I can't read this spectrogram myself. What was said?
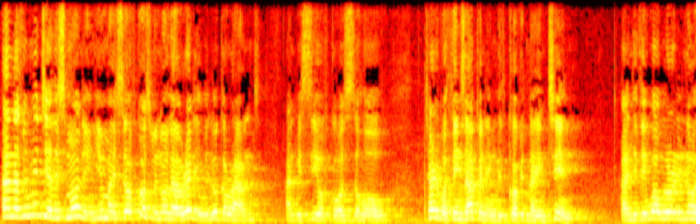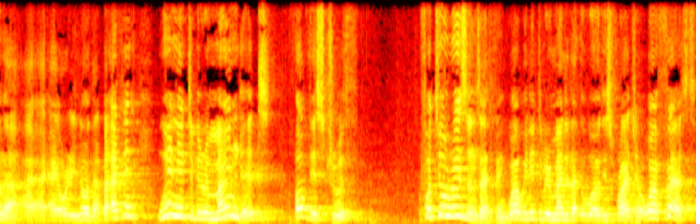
And as we meet here this morning, you might say, of course, we know that already. We look around and we see, of course, the whole terrible things happening with COVID 19. And you think, well, we already know that. I, I already know that. But I think we need to be reminded of this truth for two reasons, I think. Well, we need to be reminded that the world is fragile. Well, first,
